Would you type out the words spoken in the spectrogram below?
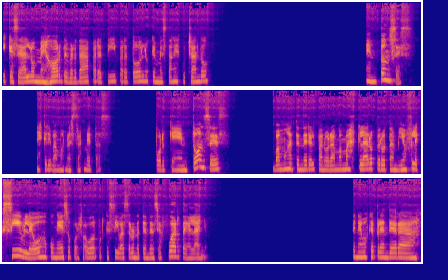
y que sea lo mejor de verdad para ti y para todos los que me están escuchando. Entonces, escribamos nuestras metas, porque entonces vamos a tener el panorama más claro, pero también flexible. Ojo con eso, por favor, porque sí va a ser una tendencia fuerte en el año tenemos que aprender a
